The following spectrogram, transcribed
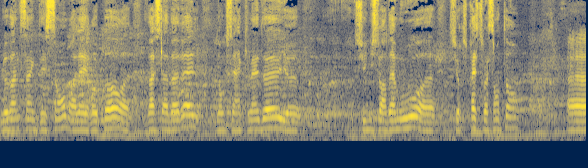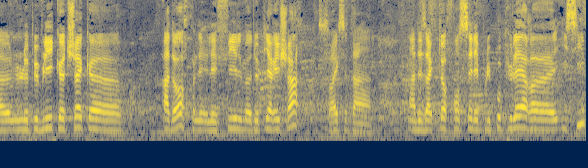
le 25 décembre à l'aéroport euh, Václav Havel. Donc c'est un clin d'œil, c'est une histoire d'amour sur presque 60 ans. le public tchèque adore les, films de Pierre Richard. C'est vrai que c'est un, des acteurs français les plus populaires ici.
